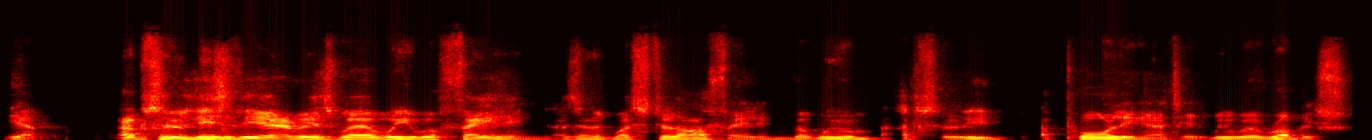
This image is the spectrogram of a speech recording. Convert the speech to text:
Yeah. Absolutely. These are the areas where we were failing, as in, well, still are failing, but we were absolutely appalling at it. We were rubbish.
